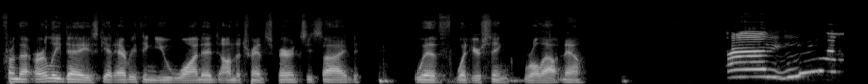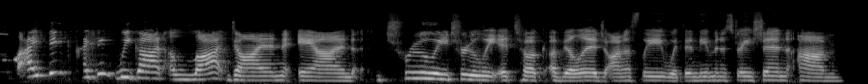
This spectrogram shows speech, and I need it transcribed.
from the early days, get everything you wanted on the transparency side with what you're seeing roll out now? Um, I think I think we got a lot done, and truly, truly, it took a village. Honestly, within the administration, um,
